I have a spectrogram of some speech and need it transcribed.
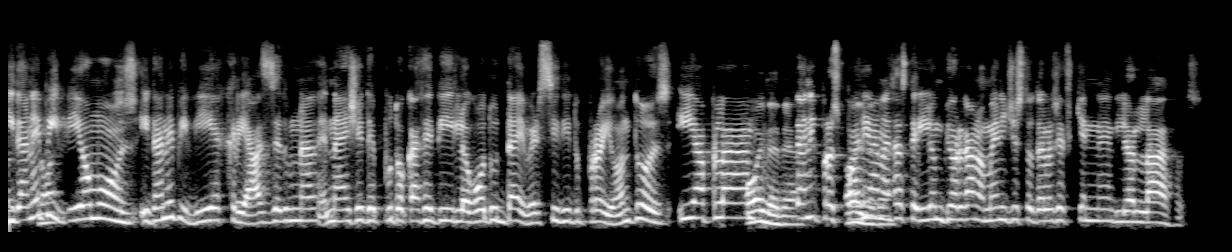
ήταν, επειδή όμως, ήταν επειδή χρειάζεται να, να έχετε που το κάθε τι λόγω του diversity του προϊόντος, ή απλά Όχι, ήταν η προσπάθεια να είσαστε λίγο πιο οργανωμένοι και στο τέλος έφυγε λίγο λάθος.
